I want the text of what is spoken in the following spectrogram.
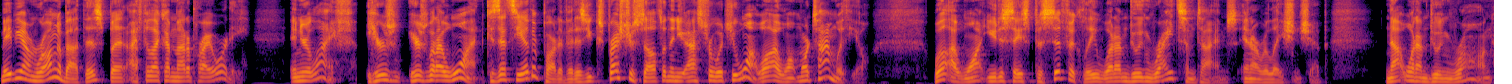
maybe I'm wrong about this, but I feel like I'm not a priority in your life. Here's, here's what I want. Because that's the other part of it is you express yourself and then you ask for what you want. Well, I want more time with you. Well, I want you to say specifically what I'm doing right sometimes in our relationship, not what I'm doing wrong.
